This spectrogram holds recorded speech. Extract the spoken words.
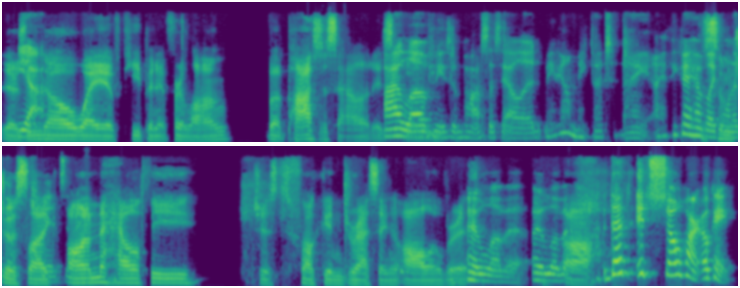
there's Yeah. no way of keeping it for long. But pasta salad is I love me some pasta salad. Maybe I'll make that tonight. I think I have like some one of just those like kids in it. unhealthy, just fucking dressing all over it. I love it. I love it. Oh, That it's so hard. Okay,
